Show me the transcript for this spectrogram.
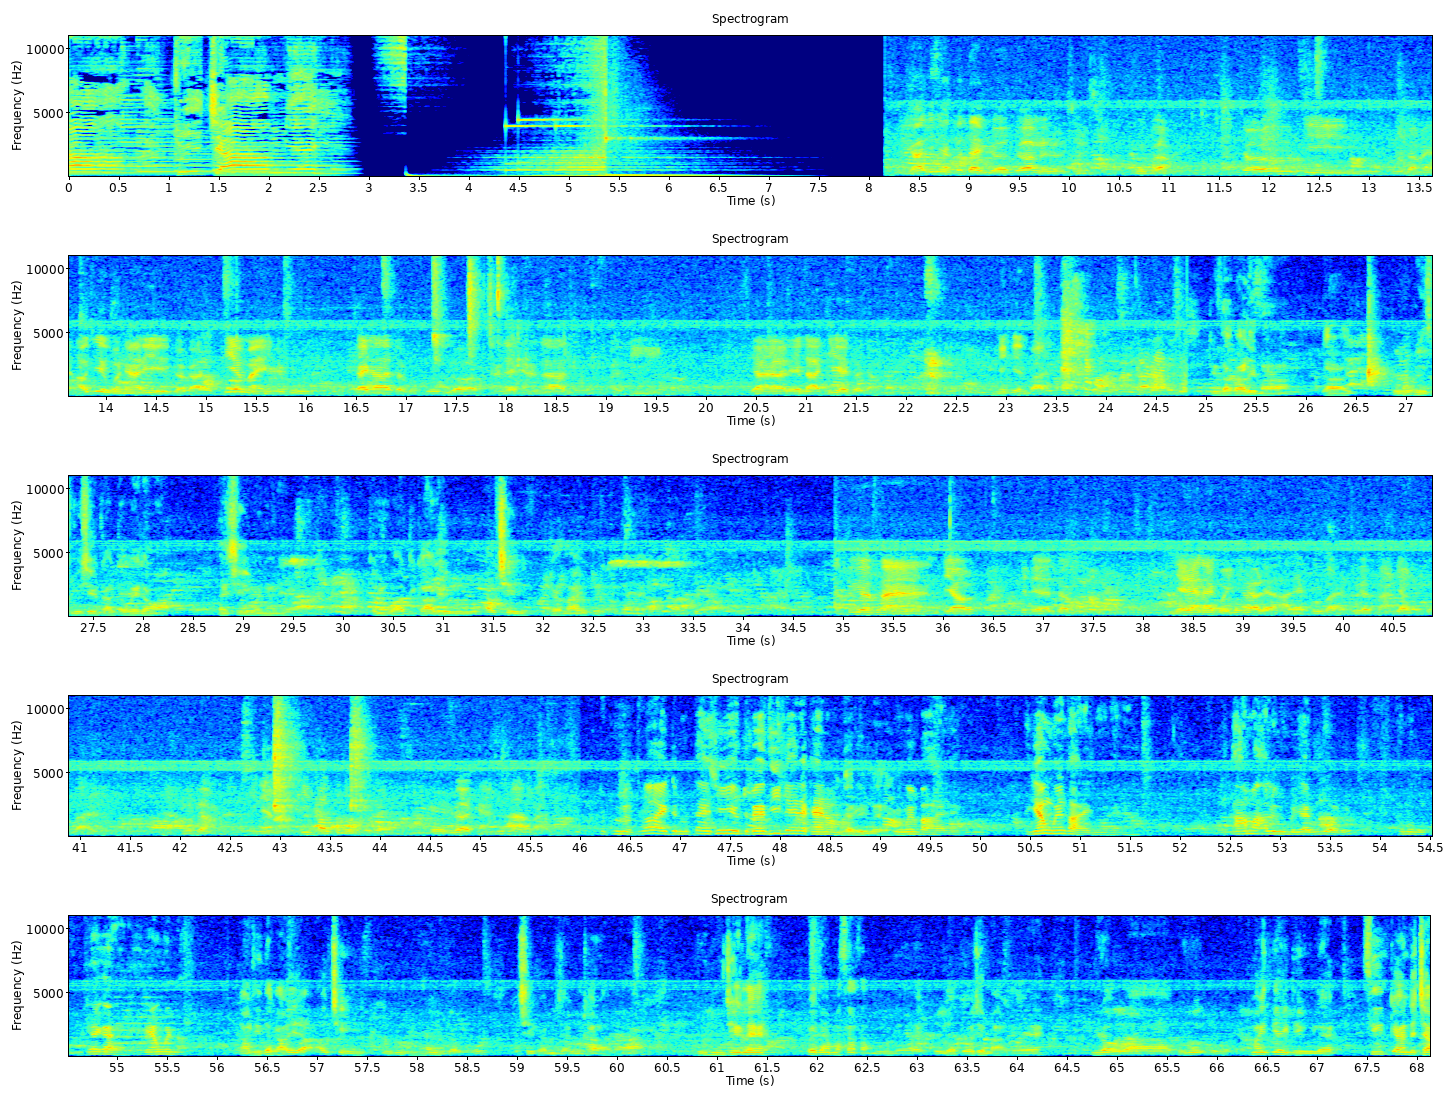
တွေ့ကြမြဲဒီကားလေးနဲ့ပတ်သက်ပြီးတော့ပြောရမယ်လို့ရှိရင်ဘယ်လိုပြောရမလဲ ကျွန်တော်ဒီဘယ်လိုပြောမလဲအောက်ခြေဝန်ထမ်းတွေအတွက်ကတော့ PMI တခုကြိုက်တာအတွက်ကိုပို့ပြီးတော့ခံလဲခံလာလို့ဒီဆရာလည်းလာကြည့်ရတဲ့အတွက်ကြောင့်နေတင်ပါတယ်ဒီဇာကားလေးမှာဒါသူတို့တွေဆိုလို့ရှိရင်ဒါတပည့်တော်ကတန်ရှင်းဝန်ထမ်းတွေပါကျွန်တော်ကဒီကားလေးကိုအောက်ခြေအကြမ်းသားတွေအတွက်ပြန်ပြန်တာကားလေးဖြစ်ပါတယ်သူရဲ့ဖန်တယောက်ဖြစ်တဲ့အတွက်အများရန်လိုက်ကိုကြီးမြောက်လဲအားလည်းပြီးပါတယ်သူရဲ့ဖန်ပြောက်လည်းဖြစ်ပါတယ် ဒီကဒီနေ့မှာစီပေါက်လို့ဆိုတော့ပို့ပြီးတော့ခံစားပါသူကအဲ့တန်ရှင်းတပည့်ကြီးလဲတဲ့ခန်းတော့ဝင်ပါတယ်အရန်ဝင်တာတယ်ကျွန်တော်လည်းအားမအလိုမရိုက်ဘူးတော့လေအဲ့လိုရိုက်ကြတာအရန်ဝင်တာဒါဒီဇာကားလေးကအောက်ခြေလူလူဝန်ထမ်းတွေအတွက်ကိုအခြေခံပြီးကြာယူထားတာပါလူလူချင်းလဲခွဲခြားမဆက်ဆံဘူးလေကိုကြီးကပြောချင်ပါတယ်ပြီးတော့ဟာသူတို့ဟိုအမိုက်တရိုက်တွေကိုလည်းစီကံတကြ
